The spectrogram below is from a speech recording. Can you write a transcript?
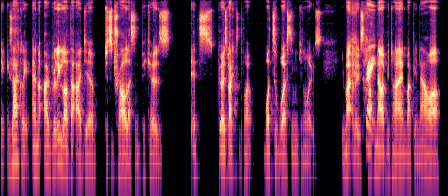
Exactly. And I really love that idea of just a trial lesson because it goes back to the point what's the worst thing you can lose? You might lose half an hour of your time, might be an hour,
